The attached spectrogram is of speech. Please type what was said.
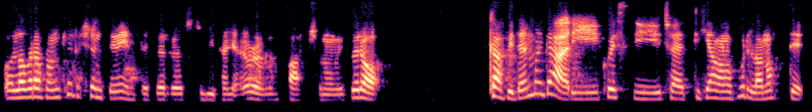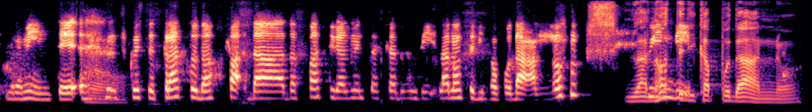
ho lavorato anche recentemente per studi italiani, ora non faccio nomi, però capita e magari questi, cioè, ti chiamano pure la notte, veramente, Oh. questo è tratto da, fa- da- da fatti realmente accaduti, la notte di Capodanno. La notte Quindi, di Capodanno.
